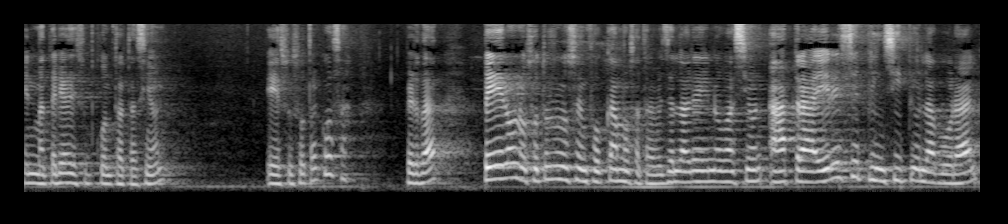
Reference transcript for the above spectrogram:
en materia de subcontratación, eso es otra cosa, ¿verdad? Pero nosotros nos enfocamos a través del área de innovación a traer ese principio laboral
